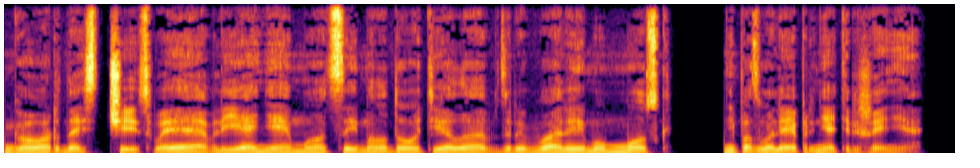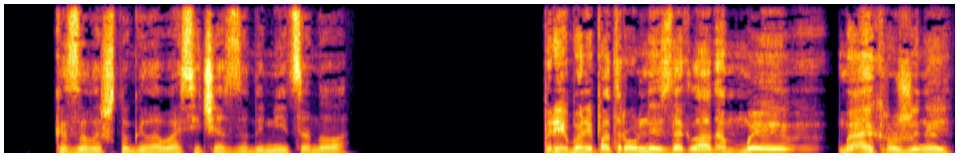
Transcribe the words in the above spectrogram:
Гордость, ЧСВ, влияние эмоций молодого тела взрывали ему мозг, не позволяя принять решение. Казалось, что голова сейчас задымится, но... «Прибыли патрульные с докладом. Мы... мы окружены».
